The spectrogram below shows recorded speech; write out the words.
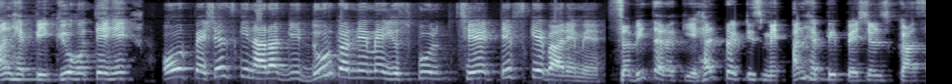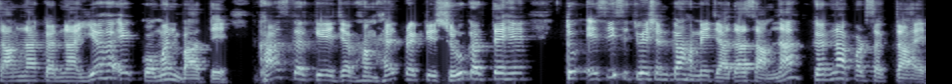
अनहैप्पी क्यों होते हैं और पेशेंट्स की नाराज़गी दूर करने में यूजफुल छह टिप्स के बारे में। सभी तरह की हेल्थ प्रैक्टिस में अनहैप्पी पेशेंट्स का सामना करना यह एक कॉमन बात है। खास करके जब हम हेल्थ प्रैक्टिस शुरू करते हैं तो ऐसी सिचुएशन का हमें ज़्यादा सामना करना पड़ सकता है।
